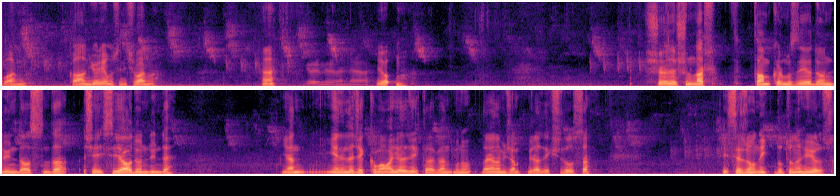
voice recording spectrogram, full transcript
Var mı? Kaan görüyor musun? Hiç var mı? He? Görmüyorum Ender abi. Yok mu? Şöyle şunlar tam kırmızıya döndüğünde aslında şey siyaha döndüğünde yani yenilecek kıvama gelecek tabii. Ben bunu dayanamayacağım. Biraz ekşi de olsa. E, sezonun ilk dutunu yiyoruz.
